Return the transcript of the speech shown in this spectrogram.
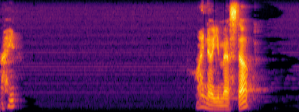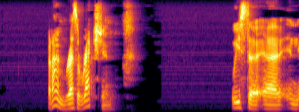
right? I know you messed up, but I'm resurrection. We used to uh, in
